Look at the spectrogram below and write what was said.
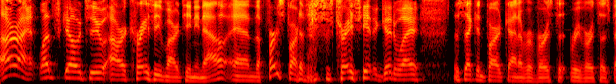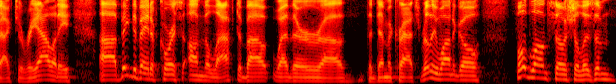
All right, let's go to our crazy martini now. And the first part of this is crazy in a good way. The second part kind of reverts, reverts us back to reality. Uh, big debate, of course, on the left about whether uh, the Democrats really want to go full blown socialism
